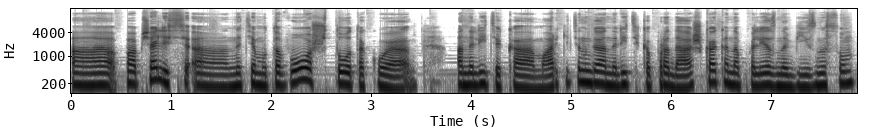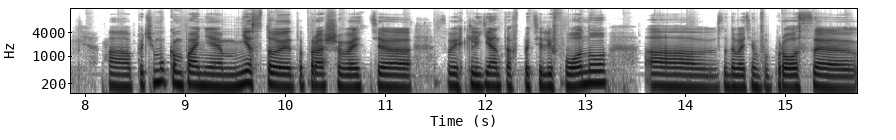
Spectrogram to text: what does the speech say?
а, пообщались а, на тему того, что такое аналитика маркетинга, аналитика продаж, как она полезна бизнесу, почему компаниям не стоит опрашивать своих клиентов по телефону, задавать им вопросы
